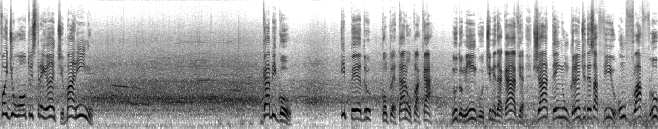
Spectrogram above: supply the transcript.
foi de um outro estreante, Marinho. Gabigol e Pedro completaram o placar. No domingo, o time da Gávea já tem um grande desafio, um Fla-Flu.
